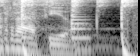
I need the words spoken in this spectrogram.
Radio.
